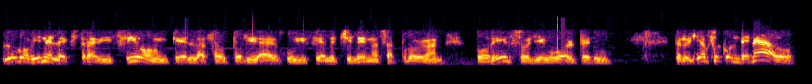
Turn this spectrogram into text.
Luego viene la extradición que las autoridades judiciales chilenas aprueban, por eso llegó al Perú. Pero ya fue condenado.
